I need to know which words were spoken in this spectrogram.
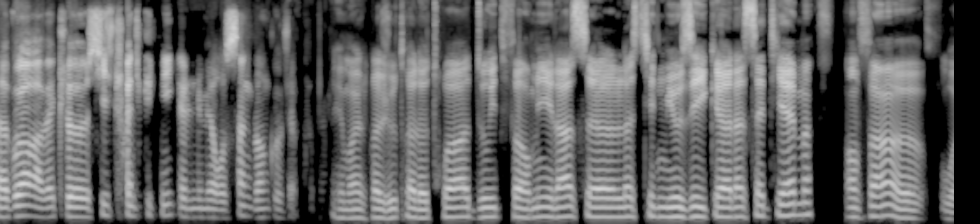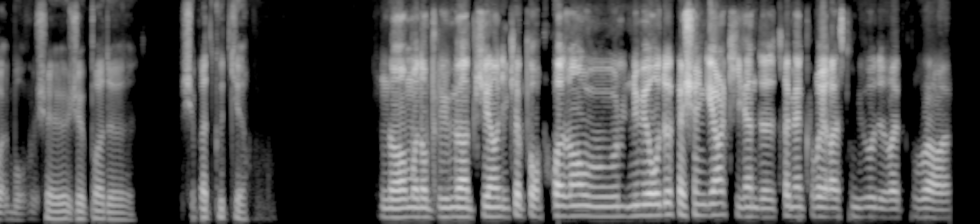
À voir avec le 6 French Picnic et le numéro 5 Blanco. Et moi, je rajouterai le 3, Do It For Me. Hélas, Lost in Music, euh, la septième. Enfin, euh, ouais, bon, je n'ai pas, de- j'ai pas de coup de cœur. Non, moi non plus, mais un petit handicap pour 3 ans où le numéro 2 Fashion Girl qui vient de très bien courir à ce niveau devrait pouvoir euh,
